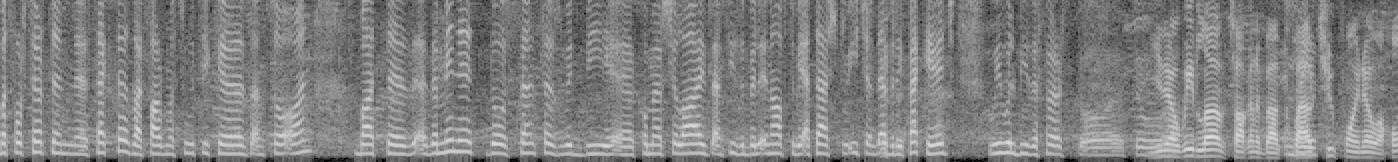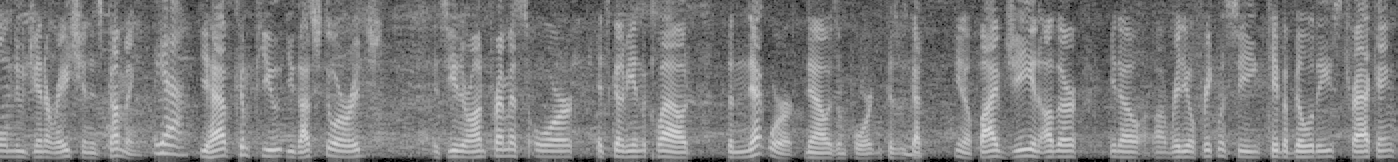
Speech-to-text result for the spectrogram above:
but for certain sectors like pharmaceuticals and so on, but uh, the minute those sensors would be uh, commercialized and feasible enough to be attached to each and every package, we will be the first to, to You know, we love talking about Cloud 2.0, a whole new generation is coming. Yeah. You have compute, you got storage, it's either on-premise or it's going to be in the cloud the network now is important because we've got you know 5G and other you know uh, radio frequency capabilities, tracking, mm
